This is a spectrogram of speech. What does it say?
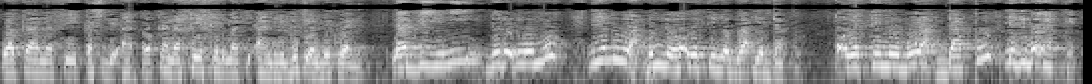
wakana fi kasbi, wakana fi khidmati ahli, betul yang kurang. Nabi ni duduk di rumah, dia buat benda orang reti buat dia dapur. Orang reti buat dapur, dia buat ratib.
